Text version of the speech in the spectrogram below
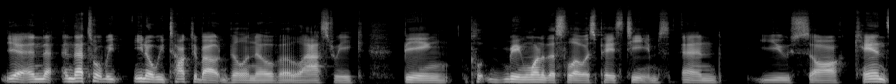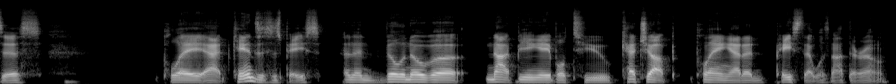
Yeah, and and that's what we you know we talked about Villanova last week being being one of the slowest paced teams, and you saw Kansas play at Kansas's pace, and then Villanova not being able to catch up playing at a pace that was not their own.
